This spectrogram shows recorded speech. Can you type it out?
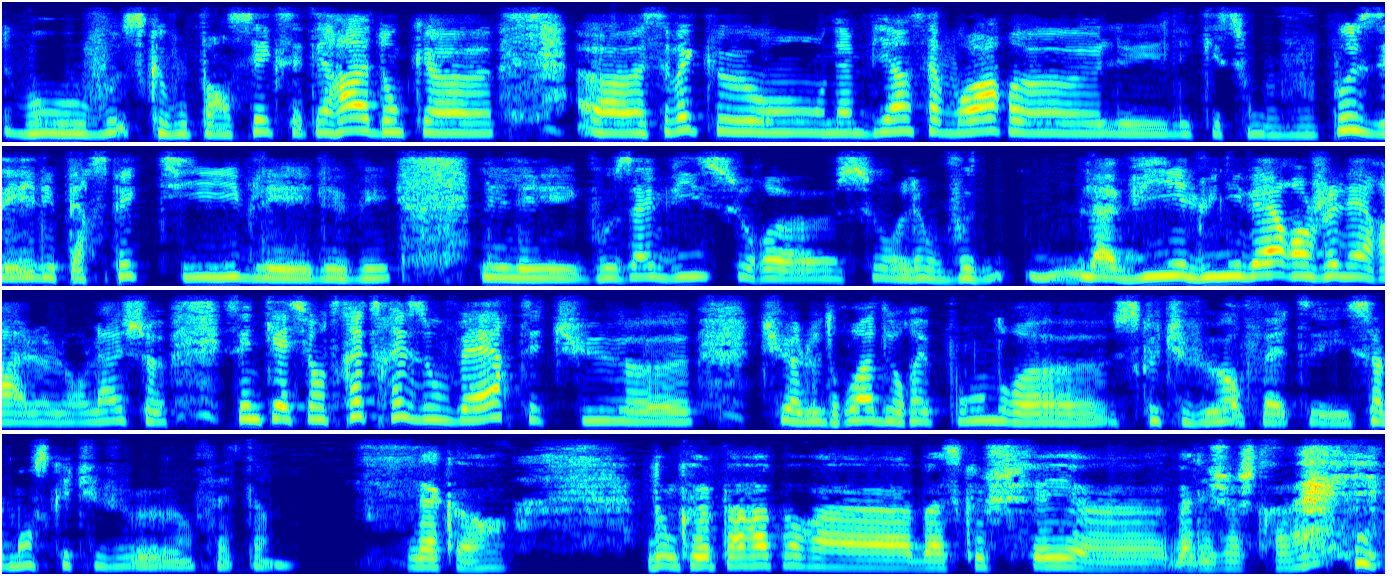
vous, ce que vous pensez, etc. Donc euh, euh c'est vrai qu'on aime bien savoir les, les, questions que vous posez, les perspectives, les, les, les vos avis sur sur la vie et l'univers en général. Alors là, c'est une question très très ouverte et tu tu as le droit de répondre ce que tu veux en fait et seulement ce que tu veux en fait. D'accord. Donc euh, par rapport à bah, ce que je fais, euh, bah, déjà je travaille.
